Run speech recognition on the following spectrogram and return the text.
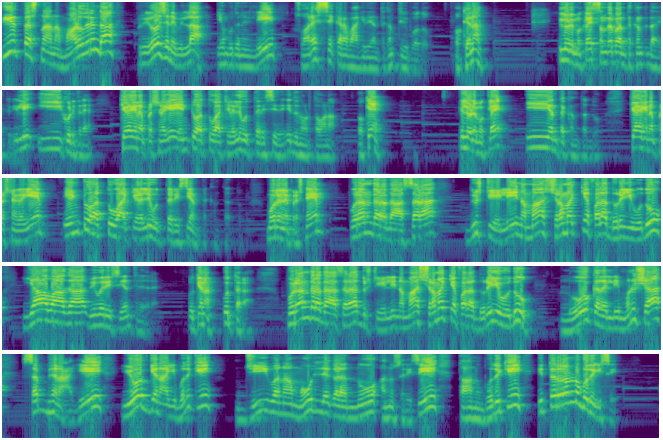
ತೀರ್ಥ ಸ್ನಾನ ಮಾಡುವುದರಿಂದ ಪ್ರಯೋಜನವಿಲ್ಲ ಎಂಬುದನ್ನು ಇಲ್ಲಿ ಸ್ವಾರಸ್ಯಕರವಾಗಿದೆ ಅಂತಕ್ಕಂಥ ತಿಳಿಬಹುದು ಓಕೆನಾ? ಇಲ್ಲಿ ನೋಡಿ ಮಕ್ಕಳೇ ಸಂದರ್ಭ ಅಂತಕ್ಕಂಥದ್ದಾಯ್ತು. ಇಲ್ಲಿ ಈ ಕೊಡಿದರೆ. ಕೆಳಗಿನ ಪ್ರಶ್ನೆಗೆ ಎಂಟು, ಹತ್ತು ವಾಕ್ಯಗಳಲ್ಲಿ ಉತ್ತರಿಸಿದೆ. ಇದು ನೋಡ್ತೋಣ ಓಕೆ? ಇಲ್ಲಿ ನೋಡಿ ಮಕ್ಕಳೇ, ಈ ಅಂತಕ್ಕಂಥದ್ದು. ಕೆಳಗಿನ ಪ್ರಶ್ನೆಗಳಿಗೆ ಎಂಟು, ಹತ್ತು ವಾಕ್ಯಗಳಲ್ಲಿ ಉತ್ತರಿಸಿ ಅಂತಕ್ಕಂಥದ್ದು. ಮೊದಲನೇ ಪ್ರಶ್ನೆ, ಪುರಂದರದಾಸರ ದೃಷ್ಟಿಯಲ್ಲಿ ನಮ್ಮ ಶ್ರಮಕ್ಕೆ ಫಲ ದೊರೆಯುವುದು ಯಾವಾಗ ವಿವರಿಸಿ ಅಂತ ಹೇಳಿದರೆ. ಓಕೆನಾ ಉತ್ತರ. ಪುರಂದರದಾಸರ ದೃಷ್ಟಿಯಲ್ಲಿ ನಮ್ಮ ಶ್ರಮಕ್ಕೆ ಫಲ ದೊರೆಯುವುದು ಲೋಕದಲ್ಲಿ ಮನುಷ್ಯ ಸಭ್ಯನಾಗಿ, ಯೋಗ್ಯನಾಗಿ ಬದುಕಿ, ಜೀವನ ಮೌಲ್ಯಗಳನ್ನು ಅನುಸರಿಸಿ, ತಾನು ಬದುಕಿ, ಇತರರನ್ನು ಬದುಕಿಸಿ,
